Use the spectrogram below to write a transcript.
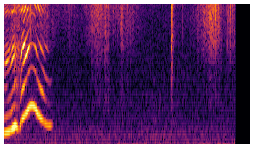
Mm-hmm.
